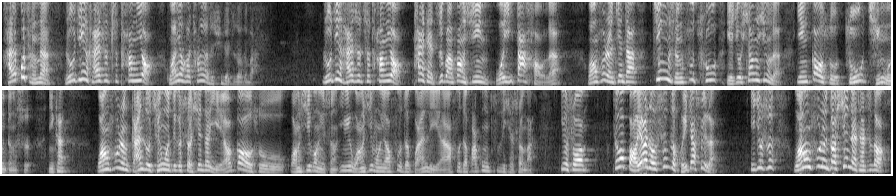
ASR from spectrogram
还不曾呢，如今还是吃汤药。丸药和汤药的区别知道的吧？如今还是吃汤药。太太只管放心，我已大好了。”王夫人见他精神复出，也就相信了，应告诉足晴雯等事。你看，王夫人赶走晴雯这个事儿，现在也要告诉王熙凤一声，因为王熙凤要负责管理啊，负责发工资这些事儿嘛。又说怎么宝丫头私自回家睡了？也就是王夫人到现在才知道，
